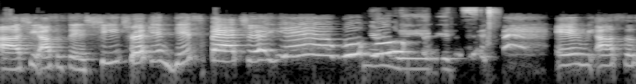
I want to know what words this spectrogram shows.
Uh, she also says she trucking dispatcher. Yeah, woo, woo. and we also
